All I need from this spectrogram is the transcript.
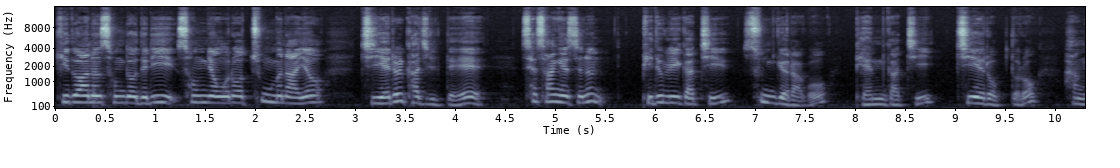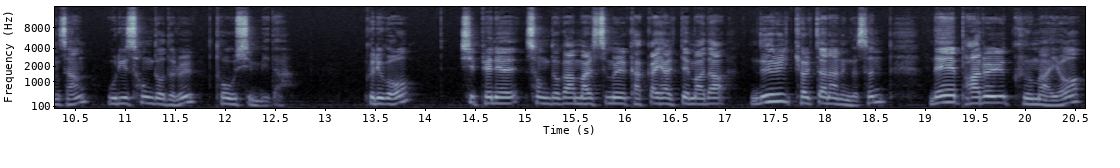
기도하는 성도들이 성령으로 충만하여 지혜를 가질 때에 세상에서는 비둘기같이 순결하고 뱀같이 지혜롭도록 항상 우리 성도들을 도우십니다. 그리고 시편의 성도가 말씀을 가까이 할 때마다 늘 결단하는 것은 내 발을 금하여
